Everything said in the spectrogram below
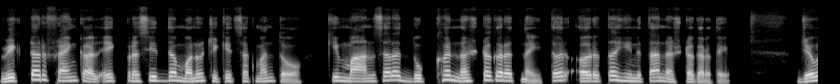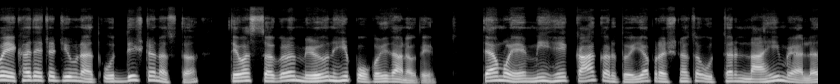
Viktor Frankl एक प्रसिद्ध मनोचिकित्सक म्हणतो की माणसाला दुःख नष्ट करत नाही तर अर्थहीनता नष्ट करते. जेव्हा एखाद्याच्या जीवनात उद्दिष्ट नसतं तेव्हा सगळं मिळूनही पोकळी जाणवते. त्यामुळे मी हे का करतोय या प्रश्नाचं उत्तर नाही मिळालं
